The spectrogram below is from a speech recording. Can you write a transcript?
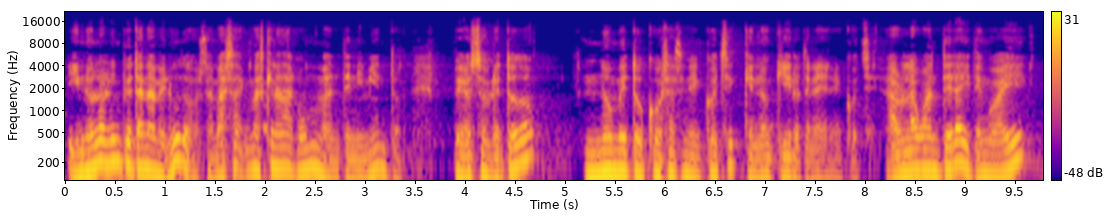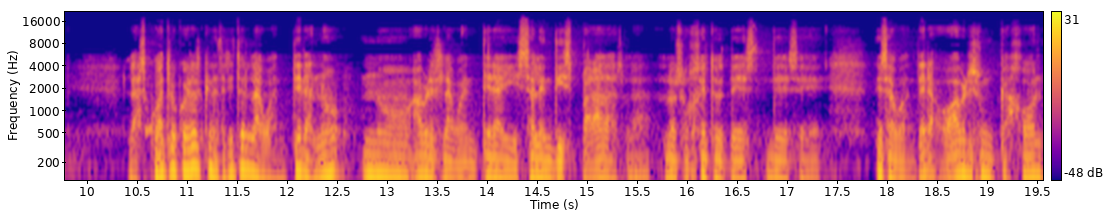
Y no lo limpio tan a menudo, o sea, más, más que nada hago un mantenimiento. Pero sobre todo, no meto cosas en el coche que no quiero tener en el coche. Abro la guantera y tengo ahí las cuatro cosas que necesito en la guantera. No, no abres la guantera y salen disparadas los objetos de, ese, esa guantera. O abres un cajón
